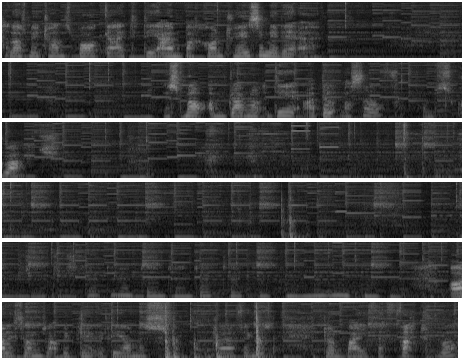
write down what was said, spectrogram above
Hello, it's me Transport Guy. Today I'm back on Train Simulator. This map I'm driving on today I built myself from scratch. All the songs I'll be playing today on this uh, thing is done by the Fat Rat.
